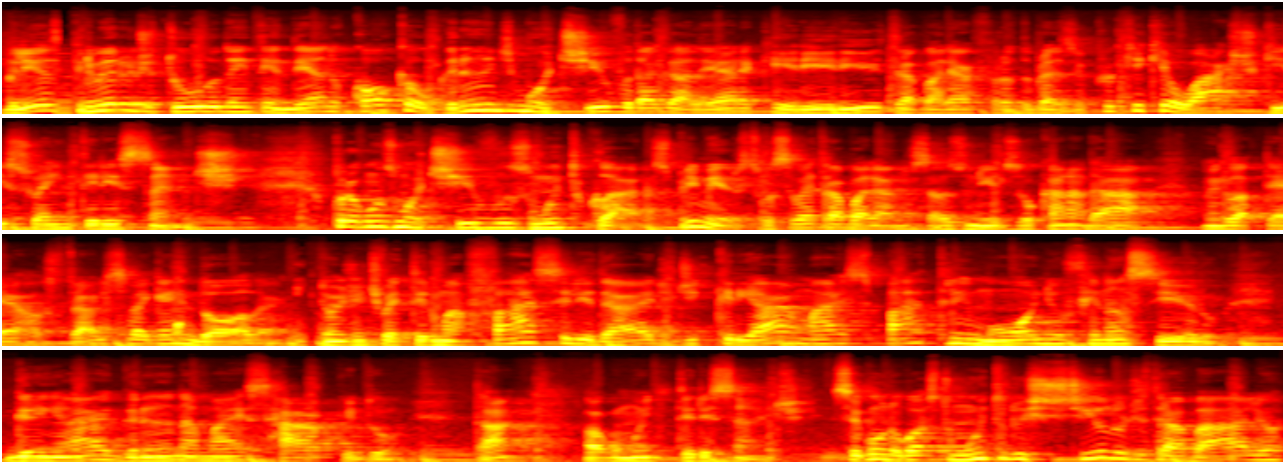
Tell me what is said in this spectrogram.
Beleza? Primeiro de tudo, entendendo qual que é o grande motivo da galera querer ir trabalhar fora do Brasil. Por que, que eu acho que isso é interessante? Por alguns motivos muito claros. Primeiro, se você vai trabalhar nos Estados Unidos ou Canadá, ou Inglaterra, Austrália, você vai ganhar em dólar. Então a gente vai ter uma facilidade de criar mais patrimônio financeiro, ganhar grana mais rápido tá? Algo muito interessante. Segundo, eu gosto muito do estilo de trabalho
